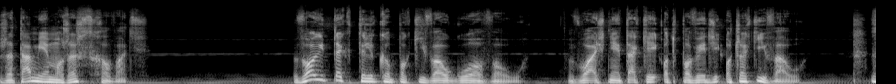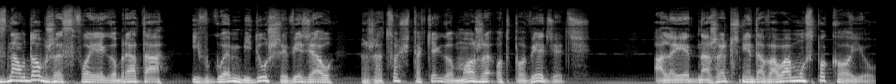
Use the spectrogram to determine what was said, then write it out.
że tam je możesz schować. Wojtek tylko pokiwał głową. Właśnie takiej odpowiedzi oczekiwał. Znał dobrze swojego brata i w głębi duszy wiedział, że coś takiego może odpowiedzieć. Ale jedna rzecz nie dawała mu spokoju.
